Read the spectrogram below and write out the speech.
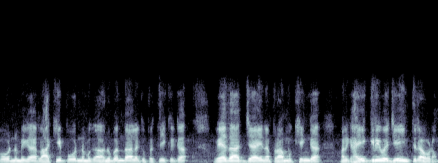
పౌర్ణమిగా రాఖీ పౌర్ణమిగా అనుబంధాలకు ప్రతీకగా వేదాధ్యాయన ప్రాముఖ్యంగా మనకి హైగ్రీవ జయంతి రావడం.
